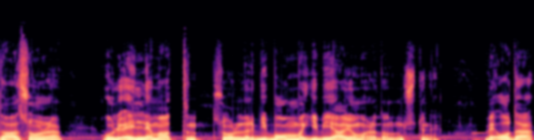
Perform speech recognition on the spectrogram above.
Daha sonra golü elle mi attın soruları bir bomba gibi yağıyor Maradona'nın üstüne. Ve o da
